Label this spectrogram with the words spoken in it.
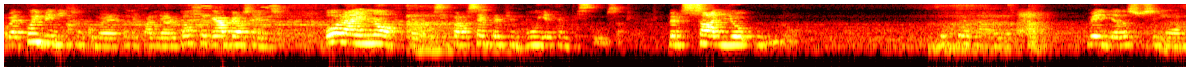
Vabbè, poi vedi tu come, come tagliare, posto che abbia senso. Ora è notte e si farà sempre più buia e tempestosa. Bersaglio 1. Sotto mano. Vedi, adesso si muove.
